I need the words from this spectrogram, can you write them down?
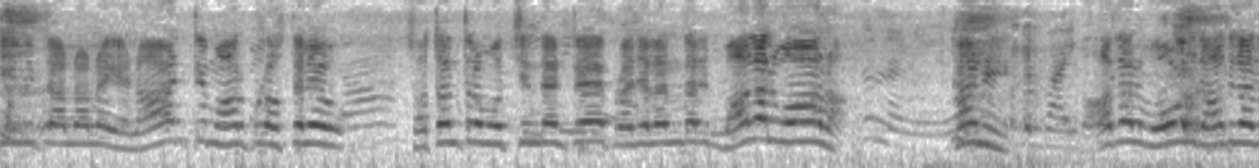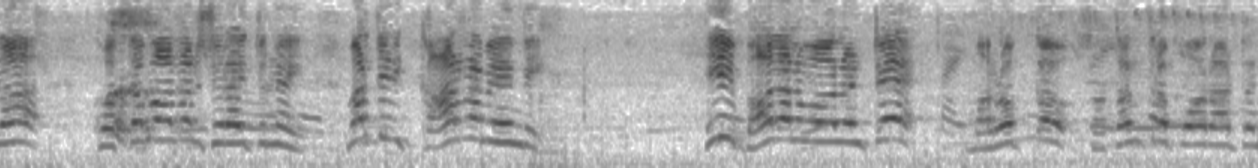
జీవితాలలో ఎలాంటి మార్పులు వస్తలేవు. స్వతంత్రం వచ్చిందంటే ప్రజలందరి బాధలు పోవాలా? కానీ బాధలు పోవడం కాదు కదా. కొత్త బాధలు షురవుతున్నాయి మరి దీనికి కారణం ఏంది? ఈ బాధలు పోవాలంటే మరొక్క స్వతంత్ర పోరాటం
